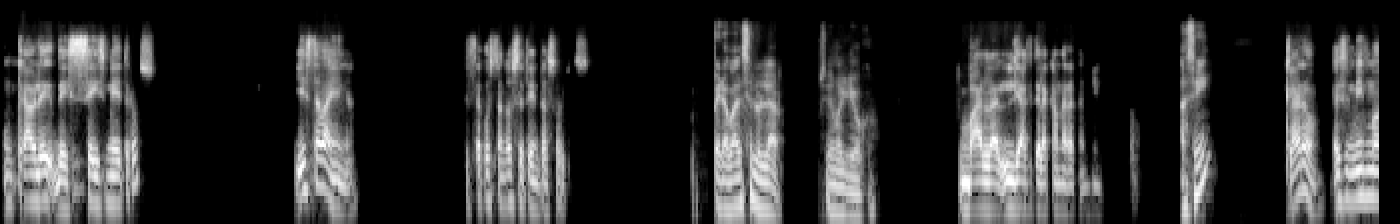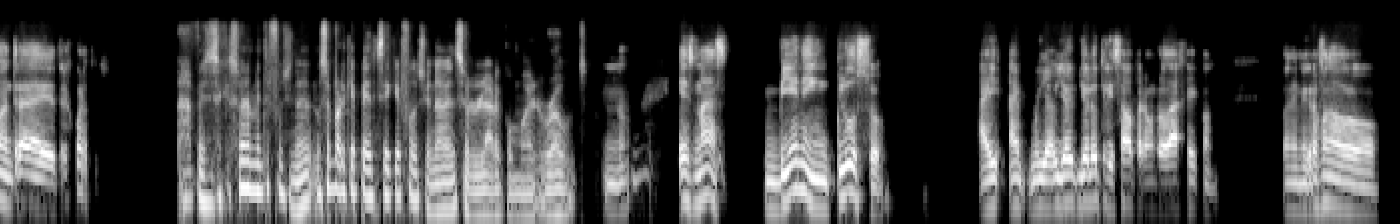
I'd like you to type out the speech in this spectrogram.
Un cable de 6 metros. Y esta vaina te está costando 70 soles. Pero va el celular, si no me equivoco. Va la- el jack de la cámara también. ¿Así? Claro, es el mismo de entrada de tres cuartos. Ah, pensé que solamente funcionaba. No sé por qué pensé que funcionaba en celular como el Rode. ¿no? Es más, viene incluso, ahí, ahí- yo, yo- yo lo he utilizado para un rodaje con, con el micrófono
